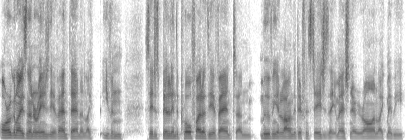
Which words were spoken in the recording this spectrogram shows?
organizing and arranging the event, then, and like even say just building the profile of the event and moving it along the different stages that you mentioned earlier on, like maybe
